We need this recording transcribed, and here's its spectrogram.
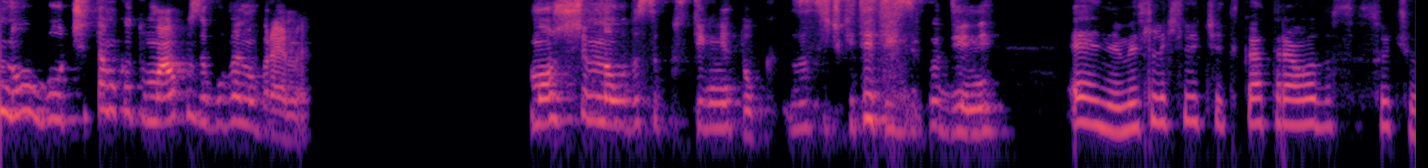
но го отчитам като малко загубено време можеше много да се постигне тук за всичките тези години. Е, не мислиш ли, че така трябва да се случи?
